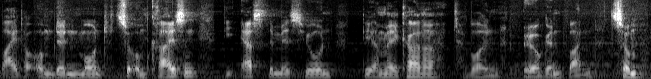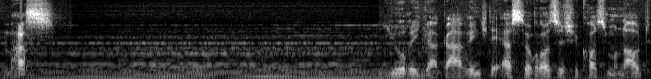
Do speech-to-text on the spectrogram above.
weiter um den Mond zu umkreisen. Die erste Mission, die Amerikaner wollen irgendwann zum Mars. Juri Gagarin, der erste russische Kosmonaut,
